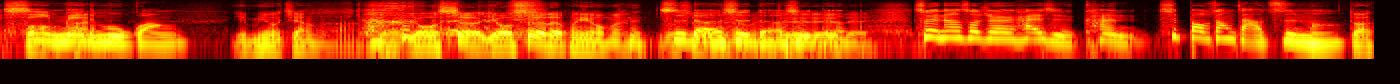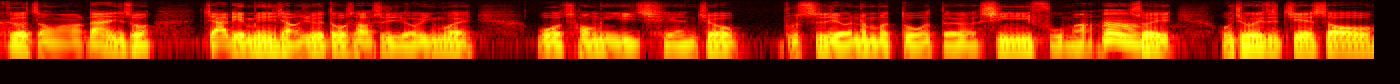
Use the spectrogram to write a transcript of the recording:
吸引妹的目光，也没有这样啦。有色 有色的朋友们，是的，是的，是的，对。所以那时候就会开始看，是报章杂志吗？对啊，各种啊。但你说家里有没有影响？我觉得多少是有，因为我从以前就。不是有那么多的新衣服嘛，嗯，所以我就会一直接收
